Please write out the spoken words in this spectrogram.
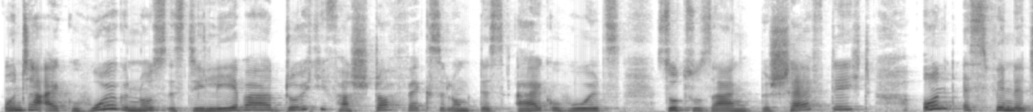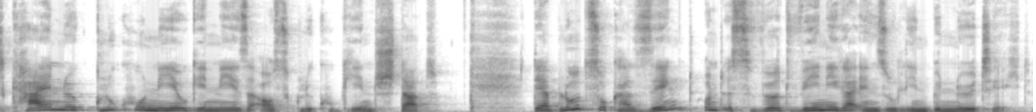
Unter Alkoholgenuss ist die Leber durch die Verstoffwechselung des Alkohols sozusagen beschäftigt und es findet keine Gluconeogenese aus Glykogen statt. Der Blutzucker sinkt und es wird weniger Insulin benötigt.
